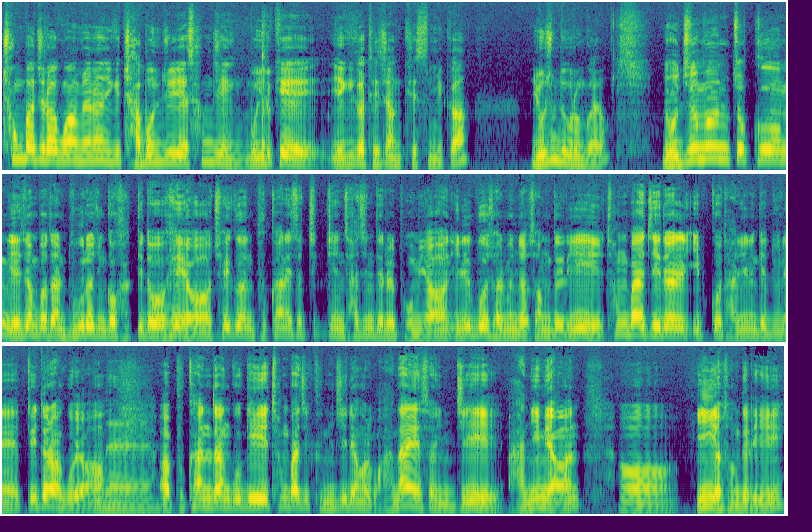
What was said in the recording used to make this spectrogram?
청바지라고 하면은 이게 자본주의의 상징 뭐 이렇게 얘기가 되지 않겠습니까? 요즘도 그런가요? 요즘은 조금 예전보다는 누그러진 것 같기도 해요. 최근 북한에서 찍힌 사진들을 보면 일부 젊은 여성들이 청바지를 입고 다니는 게 눈에 띄더라고요. 네. 아, 북한 당국이 청바지 금지령을 완화해서인지 아니면 어, 이 여성들이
